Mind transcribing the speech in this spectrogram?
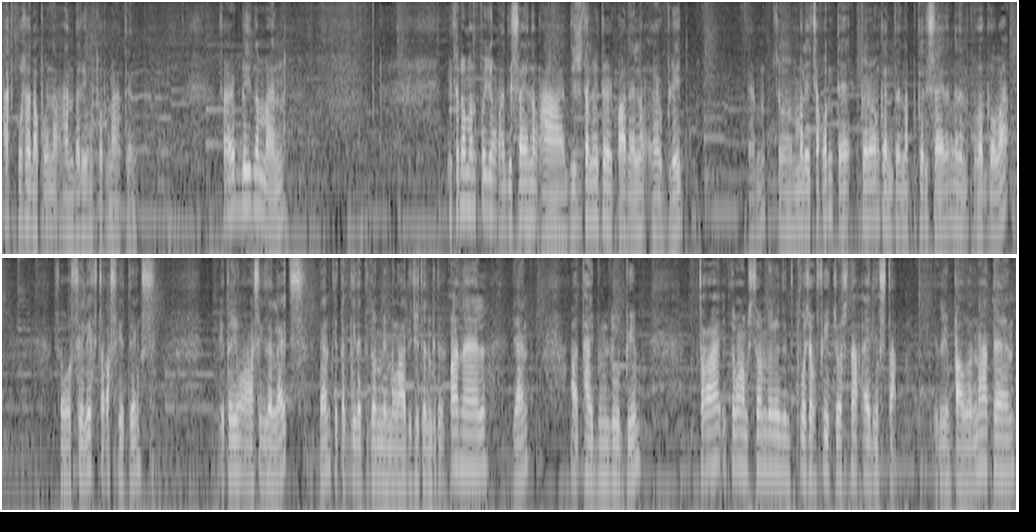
at kusa na po na under yung motor natin. Sa Airblade naman, ito naman po yung ah, design ng ah, digital meter panel ng Airblade. Yan. So, maliit sa konti, pero ang ganda na pagka-design, ang ganda na pagkagawa. So, select tsaka settings. Ito yung ah, signal lights. Yan, kita-kita dito may mga digital meter panel. Yan. At high beam, low beam. Tsaka ito mga mister, meron din po siyang features na idling stop. Ito yung power natin,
